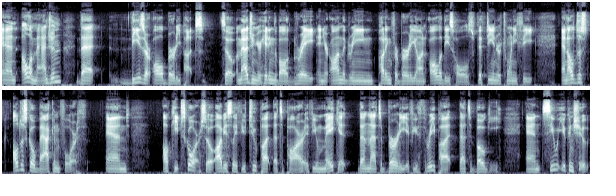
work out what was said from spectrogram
And I'll imagine that these are all birdie putts. So imagine you're hitting the ball great and you're on the green putting for birdie on all of these holes, 15 or 20 feet, and I'll just I'll just go back and forth and I'll keep score. So obviously if you two putt, that's a par. If you make it, then that's a birdie. If you three putt, that's a bogey. And see what you can shoot.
